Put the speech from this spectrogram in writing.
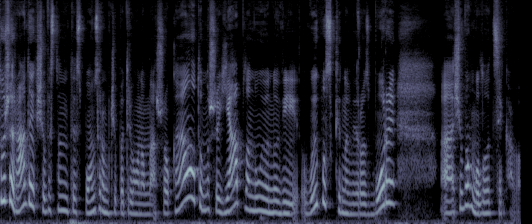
дуже рада, якщо ви станете спонсором чи патреоном нашого каналу, тому що я планую нові випуски, нові розбори, щоб вам було цікаво.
